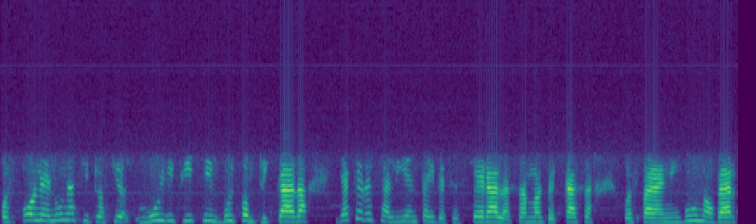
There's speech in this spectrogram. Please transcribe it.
pues pone en una situación muy difícil, muy complicada, ya que desalienta y desespera a las amas de casa, pues para ningún hogar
